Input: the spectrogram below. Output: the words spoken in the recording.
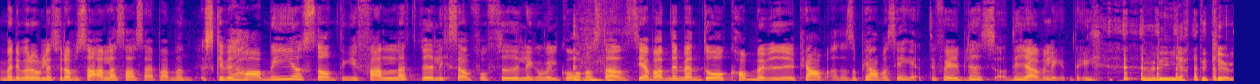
men det var roligt för de sa, alla sa så här, bara, men ska vi ha med oss någonting ifall att vi liksom får feeling och vill gå någonstans? jag bara, nej men då kommer vi i pyjamas. Alltså pyjamasgänget, det får ju bli så. Det gör väl ingenting. Det är jättekul,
